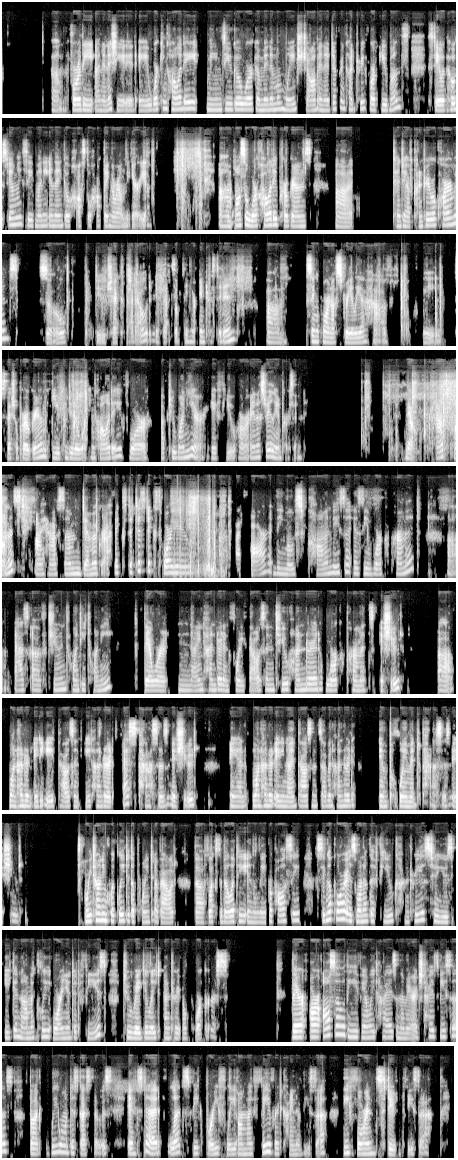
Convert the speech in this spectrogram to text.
Um, for the uninitiated, a working holiday means you go work a minimum wage job in a different country for a few months, stay with the host family, save money, and then go hostel hopping around the area. Um, also, work holiday programs uh, tend to have country requirements, so do check that out if that's something you're interested in. Um, Singapore and Australia have a special program. You can do the working holiday for up to one year if you are an Australian person. Now, as promised, I have some demographic statistics for you. By far, the most common visa is the work permit. Um, as of June 2020, there were 940,200 work permits issued, uh, 188,800 S passes issued, and 189,700 employment passes issued. Returning quickly to the point about the flexibility in labor policy, Singapore is one of the few countries to use economically oriented fees to regulate entry of workers. There are also the family ties and the marriage ties visas, but we won't discuss those. Instead, let's speak briefly on my favorite kind of visa, the foreign student visa.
